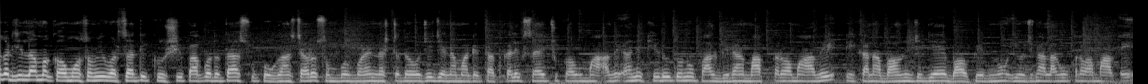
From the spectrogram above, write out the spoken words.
જૂનાગઢ જિલ્લામાં કમોસમી વરસાદથી કૃષિ પાકો તથા સૂકો ઘાસચારો સંપૂર્ણપણે નષ્ટ થયો છે, જેના માટે તાત્કાલિક સહાય ચૂકવવામાં આવે અને ખેડૂતોનું પાક ધિરાણ માફ કરવામાં આવે. ટેકાના ભાવની જગ્યાએ ભાવફેરનું યોજના લાગુ કરવામાં આવે.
